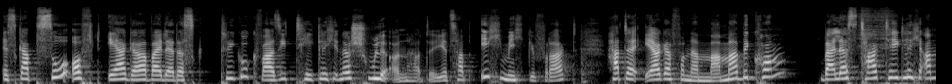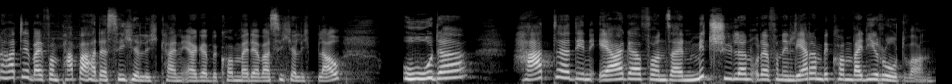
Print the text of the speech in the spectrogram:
es gab so oft Ärger, weil er das Trikot quasi täglich in der Schule anhatte. Jetzt habe ich mich gefragt, hat er Ärger von der Mama bekommen, weil er es tagtäglich anhatte? Weil vom Papa hat er sicherlich keinen Ärger bekommen, weil der war sicherlich blau. Oder hat er den Ärger von seinen Mitschülern oder von den Lehrern bekommen, weil die rot waren?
